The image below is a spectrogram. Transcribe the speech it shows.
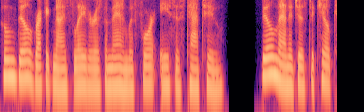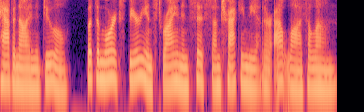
whom Bill recognized later as the man with four aces tattoo. Bill manages to kill Kavanaugh in a duel, but the more experienced Ryan insists on tracking the other outlaws alone.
